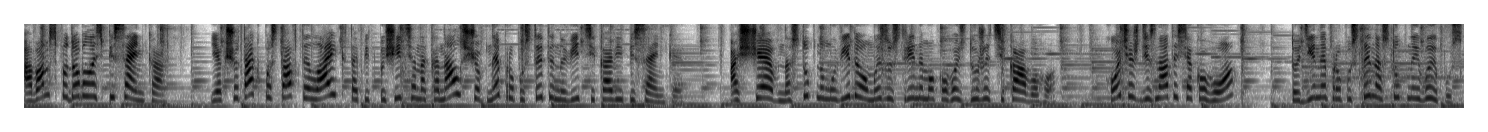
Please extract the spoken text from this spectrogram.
а вам сподобалась пісенька? Якщо так, поставте лайк та підпишіться на канал, щоб не пропустити нові цікаві пісеньки. А ще в наступному відео ми зустрінемо когось дуже цікавого. Хочеш дізнатися кого? Тоді не пропусти наступний випуск.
